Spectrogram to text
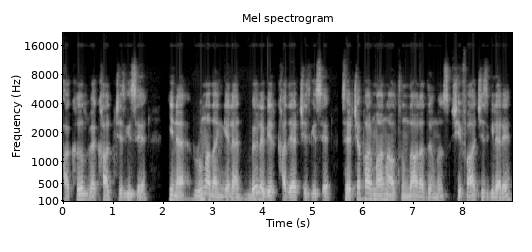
akıl ve kalp çizgisi, yine Luna'dan gelen böyle bir kader çizgisi, serçe parmağın altında aradığımız şifa çizgileri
